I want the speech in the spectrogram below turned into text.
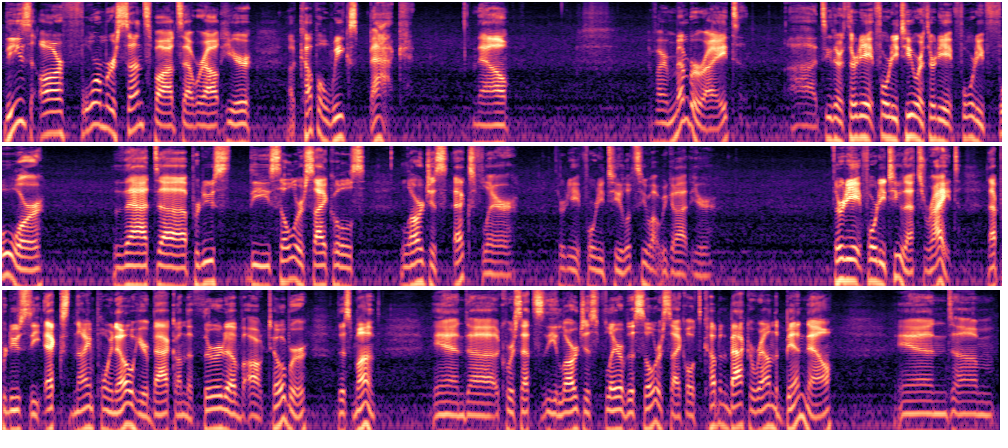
These are former sunspots that were out here a couple weeks back. Now, if I remember right, uh, it's either 3842 or 3844 that uh, produced the solar cycle's largest X flare. 3842. Let's see what we got here. 3842, that's right. That produced the X 9.0 here back on the 3rd of October this month. And uh, of course, that's the largest flare of the solar cycle. It's coming back around the bend now. And um,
